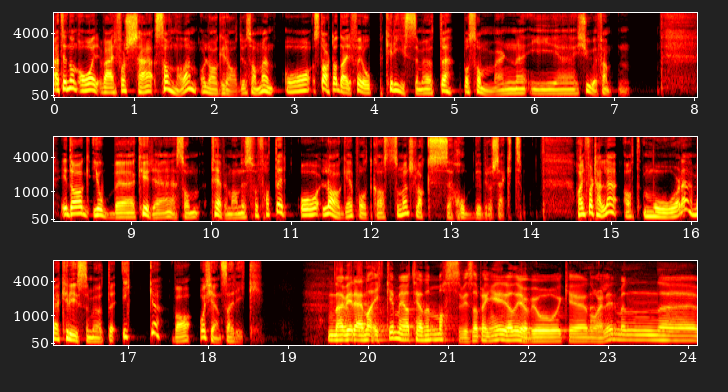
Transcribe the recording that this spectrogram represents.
Etter noen år hver for seg savna dem å lage radio sammen, og starta derfor opp Krisemøte på sommeren i 2015. I dag jobber Kyrre som TV-manusforfatter og lager podkast som en slags hobbyprosjekt. Han forteller at målet med krisemøtet ikke var å tjene seg rik. Nei, vi regna ikke med å tjene massevis av penger. Ja, det gjør vi jo ikke nå heller. Men uh,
